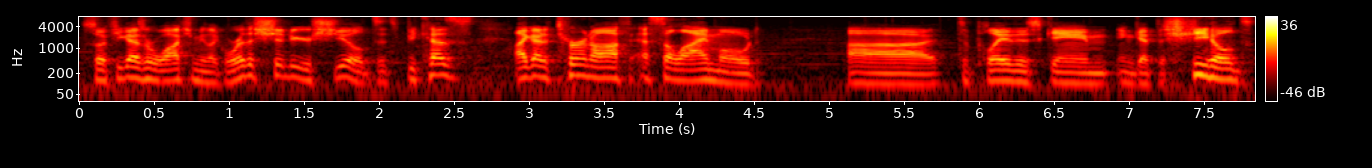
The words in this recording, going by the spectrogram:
So if you guys are watching me like, where the shit are your shields? It's because I got to turn off SLI mode uh, to play this game and get the shields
